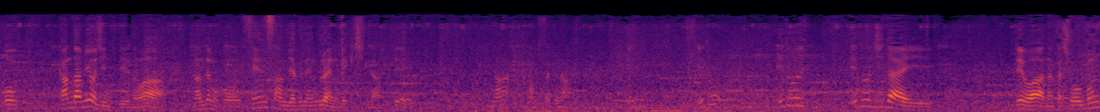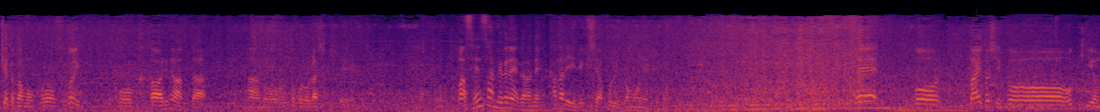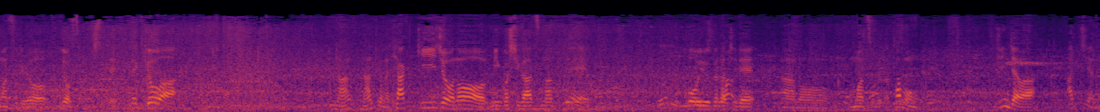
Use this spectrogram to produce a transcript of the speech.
こう神田明神っていうのは何でもこう1300年ぐらいの歴史があってな何つったっけな。江戸江戸江戸時代ではなんか将軍家とかもこうすごいこう関わりのあったあのところらしくてまあ1300年やからねかなり歴史は古いと思うんやけど。でこう毎年こう大きいお祭りをようさんしてで今日はななんていうかな100基以上のみこしが集まってこういう形であのお祭り多分神社はあっちやね。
